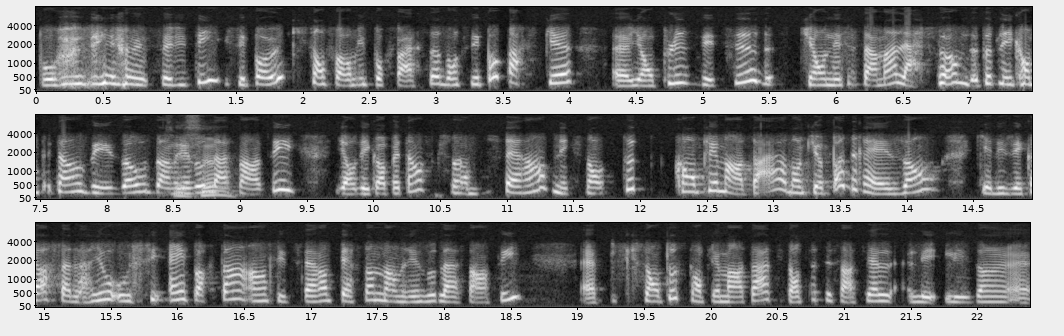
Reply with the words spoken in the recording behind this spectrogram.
pour saluter. C'est pas eux qui sont formés pour faire ça. Donc c'est pas parce qu'ils euh, ont plus d'études qu'ils ont nécessairement la somme de toutes les compétences des autres dans le réseau de la santé. Ils ont des compétences qui sont différentes, mais qui sont toutes complémentaires. Donc il n'y a pas de raison qu'il y ait des écarts salariaux aussi importants entre ces différentes personnes dans le réseau de la santé, euh, puisqu'ils sont tous complémentaires, ils sont tous essentiels les, uns euh,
